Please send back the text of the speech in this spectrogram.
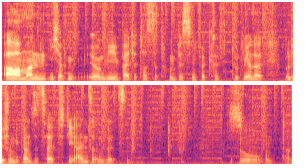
Ah, Mann, ich habe irgendwie bei der Tastatur ein bisschen verkräftet. Tut mir leid. Wollte schon die ganze Zeit die 1 ansetzen. So, und dann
